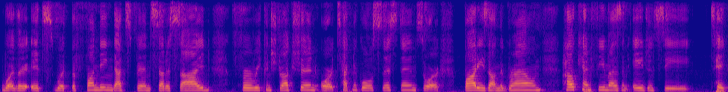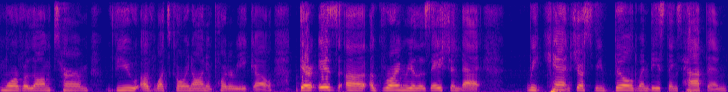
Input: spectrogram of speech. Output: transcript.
Whether it's with the funding that's been set aside for reconstruction or technical assistance or bodies on the ground, how can FEMA as an agency take more of a long term view of what's going on in Puerto Rico? There is a, a growing realization that we can't just rebuild when these things happen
